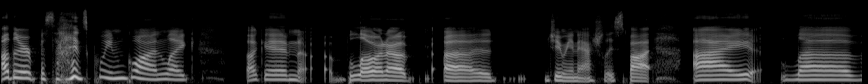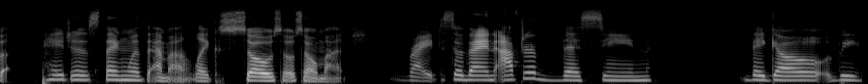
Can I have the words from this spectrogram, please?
other besides Queen Kwan, like fucking blowing up uh Jimmy and Ashley spot. I love Paige's thing with Emma like so so so much. Right. So then after this scene, they go we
